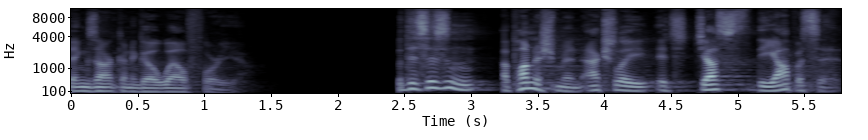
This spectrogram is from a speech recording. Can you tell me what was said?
things aren't going to go well for you. But this isn't a punishment. Actually, it's just the opposite.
